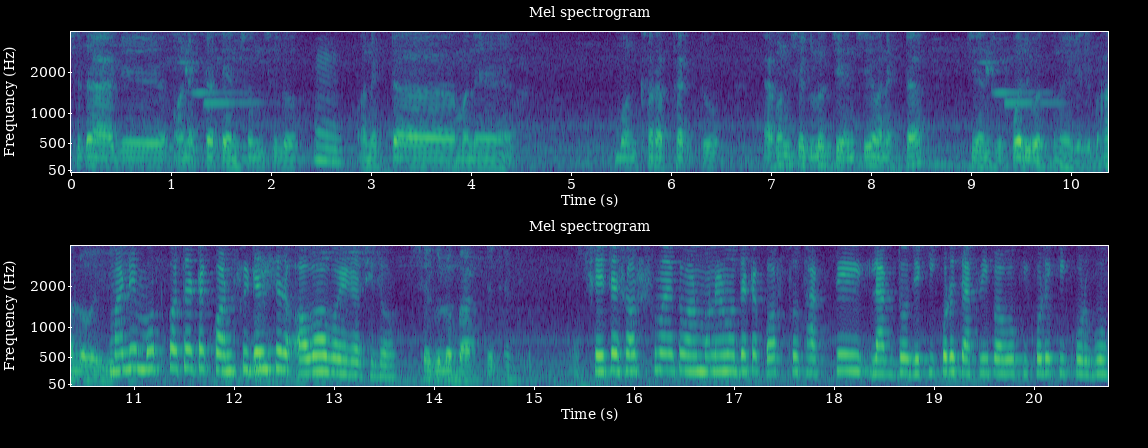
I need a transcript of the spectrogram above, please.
সেটা আগে অনেকটা টেনশন ছিল। অনেকটা মানে মন খারাপ থাকতো। এখন সেগুলো চেঞ্জ হয়ে অনেকটা চেঞ্জ পরিবর্তন হয়ে গেছে ভালো হয়ে গেছে। মানে মোট কথা একটা কনফিডেন্সের অভাব হয়ে গেছিল। সেগুলো বাড়তে থাকল। সেটা সবসময় তোমার মনের মধ্যে একটা কষ্ট থাকতেই লাগতো যে কি করে চাকরি পাবো কি করে কি করব।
